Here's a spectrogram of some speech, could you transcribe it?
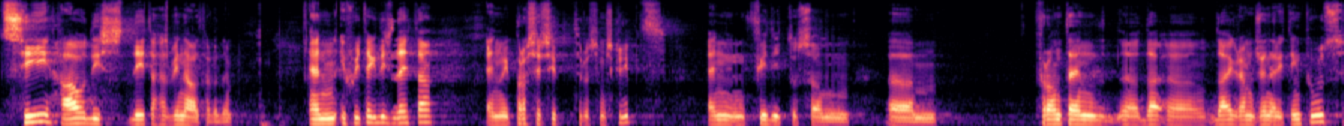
see how this data has been altered. And if we take this data and we process it through some scripts and feed it to some um, front-end uh, di uh, diagram generating tools,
